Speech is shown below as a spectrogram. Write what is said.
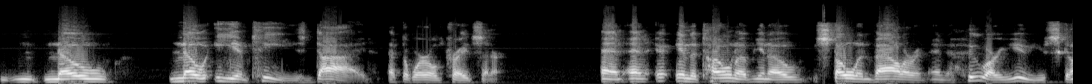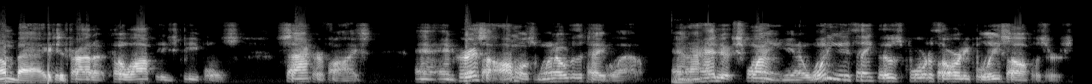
no, no EMTs died at the World Trade Center and and in the tone of you know stolen valor and, and who are you you scumbag to try to co-opt these people's sacrifice. and, and chris i almost went over the table at him and i had to explain you know what do you think those port authority police officers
